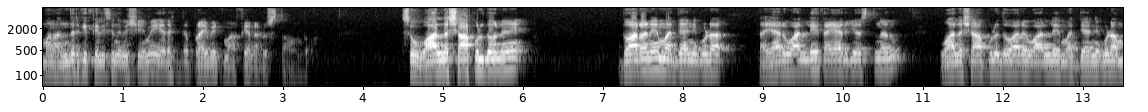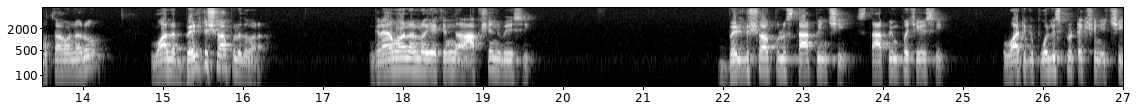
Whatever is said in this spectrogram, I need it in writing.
మన అందరికీ తెలిసిన విషయమే ఏ రకంగా ప్రైవేట్ మాఫియా నడుస్తూ ఉందో. సో వాళ్ళ షాపులతోనే ద్వారానే మద్యాన్ని కూడా తయారు వాళ్ళే తయారు చేస్తున్నారు. వాళ్ళ షాపుల ద్వారా వాళ్ళే మద్యాన్ని కూడా అమ్ముతూ ఉన్నారు. వాళ్ళ బెల్ట్ షాపుల ద్వారా గ్రామాలలో ఏకంగా ఆక్షన్ వేసి బెల్ట్ షాపులు స్థాపించి స్థాపింపచేసి వాటికి పోలీస్ ప్రొటెక్షన్ ఇచ్చి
